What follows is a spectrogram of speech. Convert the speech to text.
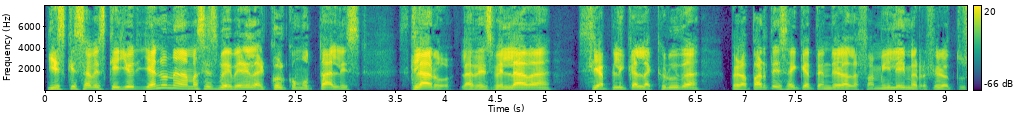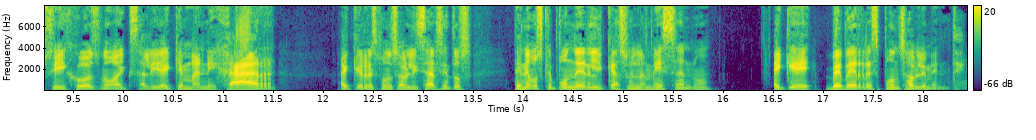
Y es que sabes que yo ya no nada más es beber el alcohol como tales. Claro, la desvelada, si aplica la cruda, pero aparte hay que atender a la familia y me refiero a tus hijos, no hay que salir, hay que manejar, hay que responsabilizarse. Entonces, tenemos que poner el caso en la mesa, ¿no? Hay que beber responsablemente.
